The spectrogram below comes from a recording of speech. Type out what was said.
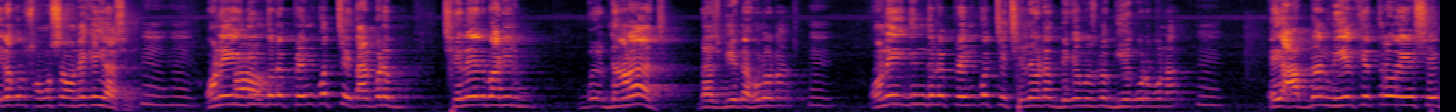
এরকম সমস্যা অনেকেই আসে। অনেক দিন ধরে প্রেম করছে তারপরে ছেলের বাড়ির নারাজ। ব্যাস বিয়েটা হলো না। অনেক দিন ধরে প্রেম করছে ছেলে হঠাৎ দেখে বসল বিয়ে করব না। এই আপনার মেয়ের ক্ষেত্রেও এই সেম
